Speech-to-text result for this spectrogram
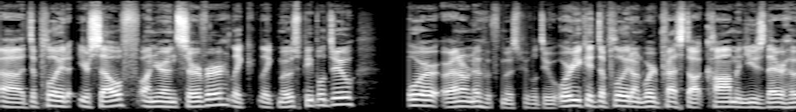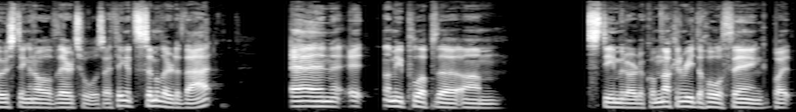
uh, deploy it yourself on your own server, like like most people do, or, or, I don't know if most people do, or you could deploy it on WordPress.com and use their hosting and all of their tools. I think it's similar to that. And it, let me pull up the um, Steemit article. I'm not going to read the whole thing, but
